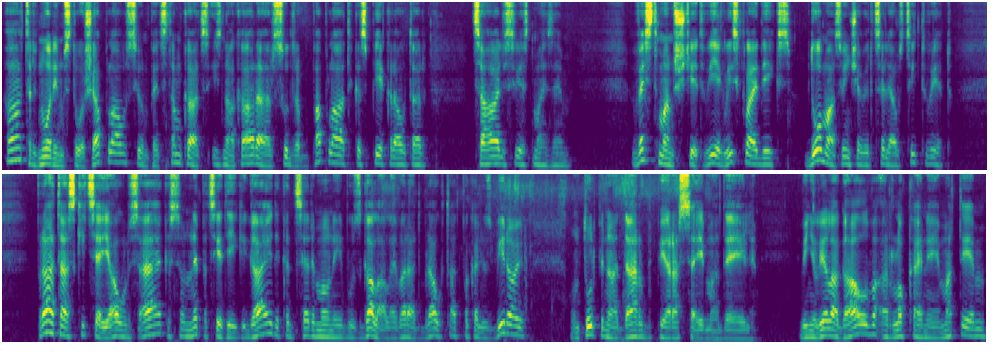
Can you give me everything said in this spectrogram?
Ātri norimstoši aplausi, un pēc tam kāds iznāk ārā ar sudraba paplāti, kas piekrauta ar cāļu sviestmaizēm. Vestmans šķiet viegli izklaidīgs, domās viņš jau ir ceļā uz citu vietu. Prātā skicē jaunas ēkas un nepacietīgi gaida, kad ceremonija būs galā, lai varētu braukt atpakaļ uz biroju un turpināt darbu pie rasējumā dēļa. Viņa lielā galva ar lokainiem matiem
